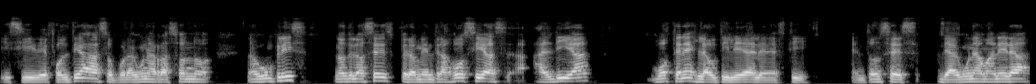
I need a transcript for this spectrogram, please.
Y si defaulteás o por alguna razón no, no cumplís, no te lo haces, pero mientras vos sigas al día, vos tenés la utilidad del NFT. Entonces, de alguna manera,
